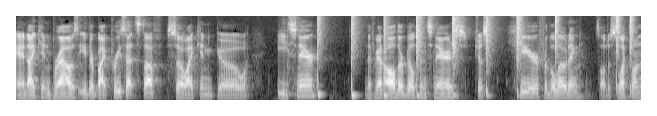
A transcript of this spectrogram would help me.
And I can browse either by preset stuff. So I can go E snare. They've got all their built-in snares just here for the loading. So I'll just select one.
